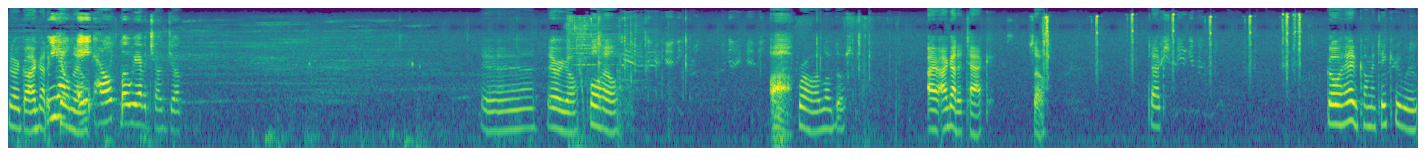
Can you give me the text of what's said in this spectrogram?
There we go. I got a We kill have now. eight health, but we have a chug jug. Yeah, there we go. Full health. Oh, bro, I love those. I, I got attack, so. attack. Go ahead, come and take your loot.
